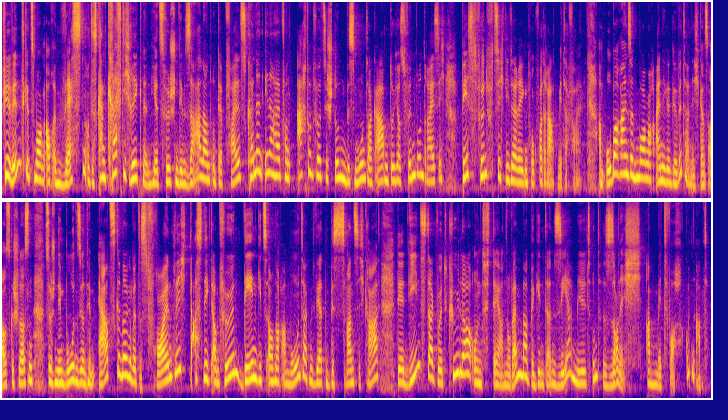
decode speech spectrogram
Viel Wind gibt es morgen auch im Westen und es kann kräftig regnen. Hier zwischen dem Saarland und der Pfalz können innerhalb von 48 Stunden bis Montagabend durchaus 35 bis 50 Liter Regen pro Quadratmeter fallen. Am Oberrhein sind morgen auch einige Gewitter nicht ganz ausgeschlossen. Zwischen dem Bodensee und dem Erzgebirge wird es freundlich. Das liegt am Föhn. Den gibt es auch noch am Montag mit Werten bis 20 Grad. Der Dienstag wird kühler und der November beginnt dann sehr mild und sonnig am Mittwoch. Guten Abend.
